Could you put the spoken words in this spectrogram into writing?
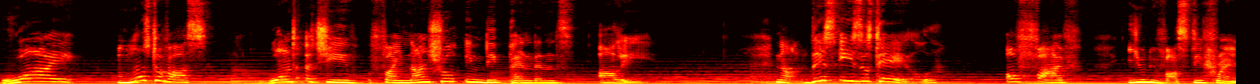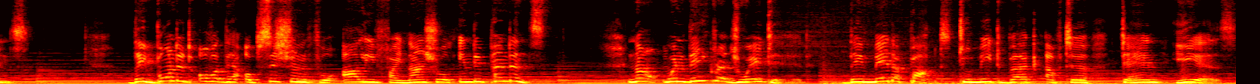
why most of us won't achieve financial independence early. Now, this is a tale of five university friends. They bonded over their obsession for early financial independence. Now, when they graduated, they made a pact to meet back after 10 years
